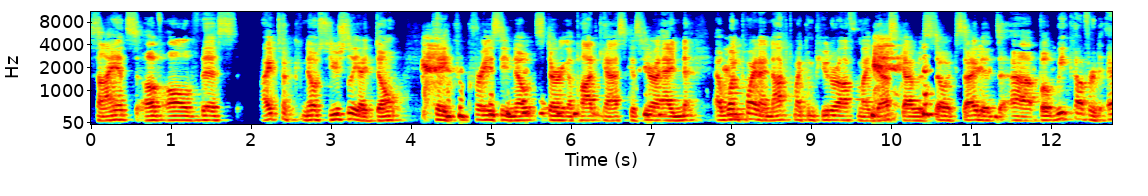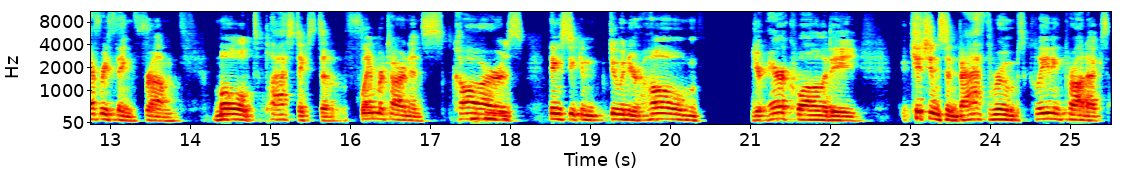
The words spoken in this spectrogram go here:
science of all of this. I took notes. Usually I don't take crazy notes during a podcast because here I, I, at one point I knocked my computer off my desk. I was so excited, uh, but we covered everything from mold to plastics to flame retardants, cars, mm-hmm. things you can do in your home, your air quality, kitchens and bathrooms, cleaning products.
